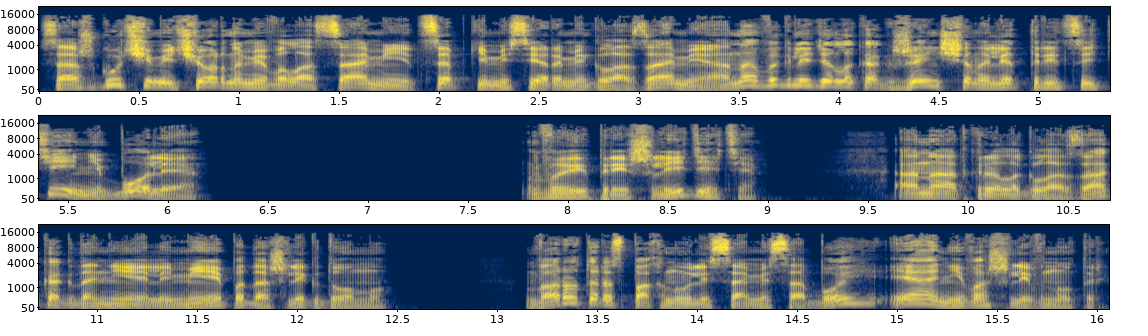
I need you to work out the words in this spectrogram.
Со жгучими черными волосами и цепкими серыми глазами она выглядела как женщина лет тридцати, не более. «Вы пришли, дети?» Она открыла глаза, когда Ниэль и Мея подошли к дому. Ворота распахнулись сами собой, и они вошли внутрь.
